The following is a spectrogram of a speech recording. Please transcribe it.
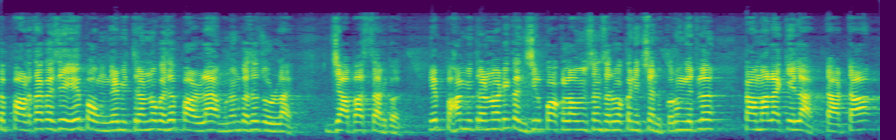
तर पाळता कसे? हे पाहून घ्या मित्रांनो कसं पाळलाय म्हणून कसं जोडलाय. जाबाज सारखं. हे पहा मित्रांनो आणि कन्सिल कॉक लावून सण सर्व कनेक्शन करून घेतलं. कामाला केला. टाटा.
